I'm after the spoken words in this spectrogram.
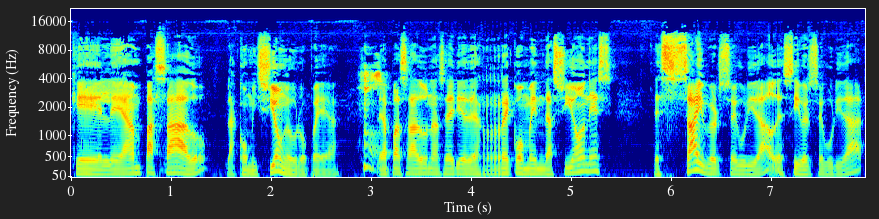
que le han pasado, la Comisión Europea, le ha pasado una serie de recomendaciones de ciberseguridad o de ciberseguridad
